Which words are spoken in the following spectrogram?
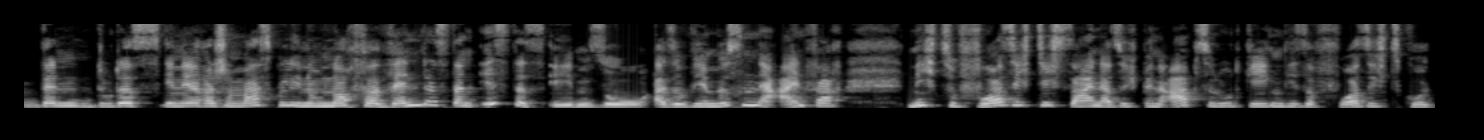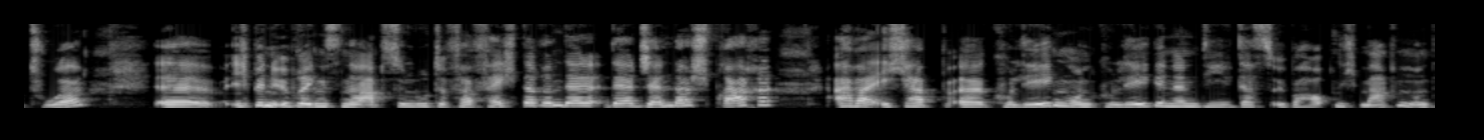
wenn du das generische Maskulinum noch verwendest, dann ist es eben so. Also wir müssen ja einfach nicht zu vorsichtig sein. Also ich bin absolut gegen diese Vorsichtskultur. Äh, ich bin übrigens eine absolute Verfechterin der, der Gendersprache, aber ich habe äh, Kollegen und Kolleginnen, die das überhaupt nicht machen und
